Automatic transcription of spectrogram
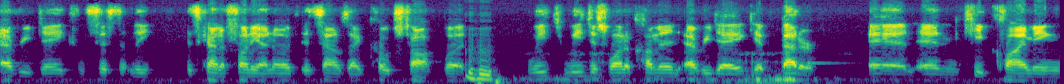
every day consistently. It's kind of funny. I know it, it sounds like coach talk, but mm-hmm. we, we just want to come in every day and get better and, and keep climbing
